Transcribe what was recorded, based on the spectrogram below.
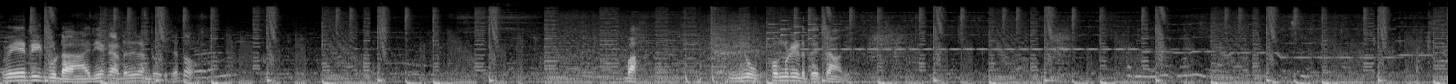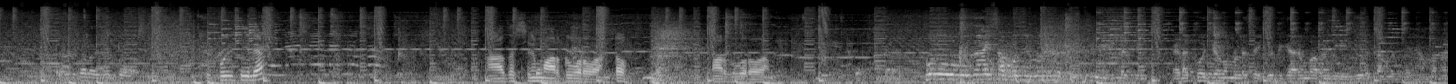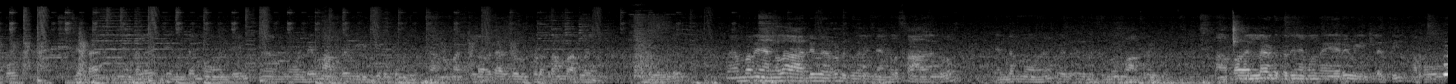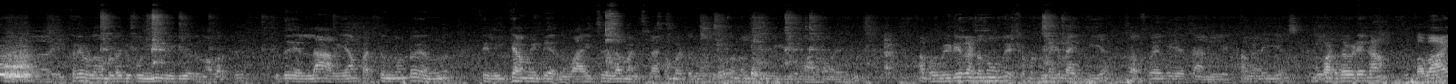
വെരി ഗുഡ് ആര്യ കടുക് കണ്ടുപിടിച്ചു ബാ ഇനി ഉപ്പും കൂടി എടുത്തേച്ചാൽ മതി. ഉപ്പ് കിട്ടിയില്ല? ആദർശന് മാർക്ക് കുറവാണ് കേട്ടോ മാർക്ക് കുറവാണ്. ഇടയ്ക്ക് വെച്ച് നമ്മളുടെ സെക്യൂരിറ്റിക്കാരൻ പറഞ്ഞ വീഡിയോ എടുക്കാൻ പറ്റില്ല. ഞാൻ പറഞ്ഞപ്പോൾ ചേട്ടാ നിങ്ങൾ എന്റെ മോന്റെയും മോന്റെയും മാത്രമേ വീഡിയോ എടുക്കുന്നുള്ളൂ മറ്റുള്ളവരെ അതിൽ ഉൾപ്പെടുത്താൻ പാടില്ല അതുകൊണ്ട് ഞാൻ പറഞ്ഞു ഞങ്ങൾ ആദ്യം വേറെ എടുക്കുന്നില്ല. ഞങ്ങൾ സാധനങ്ങളും എന്റെ മോനും എട്- എടുക്കുന്നത് മാത്രമേ ഉള്ളൂ. അപ്പോൾ അതെല്ലാം എടുത്തിട്ട് ഞങ്ങൾ നേരെ വീട്ടിലെത്തി. അപ്പോൾ ഇത്രയേ ഉള്ളൂ നമ്മുടെ ഒരു കുഞ്ഞു വീഡിയോ ആയിരുന്നു. അവർക്ക് ഇത് എല്ലാം അറിയാൻ പറ്റുന്നുണ്ടോ എന്ന് തെളിയിക്കാൻ വേണ്ടിയായിരുന്നു. വായിച്ചതെല്ലാം മനസ്സിലാക്കാൻ പറ്റുന്നുണ്ടോ എന്നുള്ളൊരു വീഡിയോ മാത്രമായിരുന്നു. അപ്പോൾ വീഡിയോ കണ്ടു നോക്കുക ഇഷ്ടപ്പെട്ടില്ലെങ്കിൽ ലൈക്ക് ചെയ്യുക സബ്സ്ക്രൈബ് ചെയ്യുക ചാനലിൽ കമന്റ് ചെയ്യുക. അടുത്ത വീഡിയോ കാണാം. ബൈ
